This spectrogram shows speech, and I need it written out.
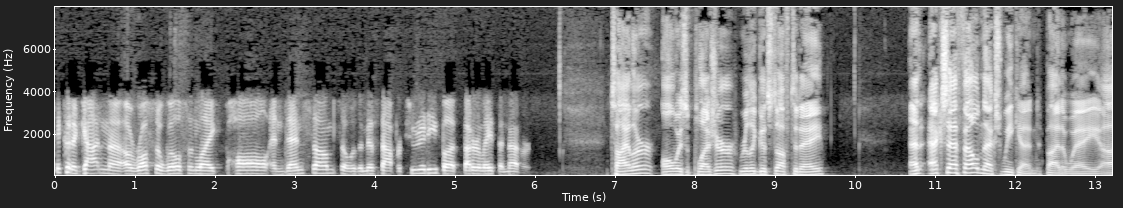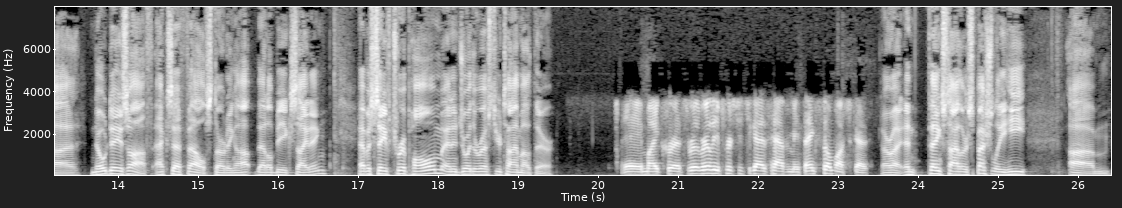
they could have gotten a, a Russell Wilson like Hall and then some. So it was a missed opportunity, but better late than never. Tyler, always a pleasure. Really good stuff today. At XFL next weekend, by the way. Uh, no days off. XFL starting up. That'll be exciting. Have a safe trip home and enjoy the rest of your time out there. Hey, Mike, Chris, really, really appreciate you guys having me. Thanks so much, guys. All right, and thanks, Tyler. Especially he, um,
